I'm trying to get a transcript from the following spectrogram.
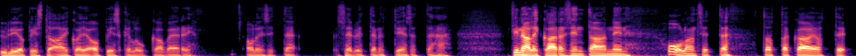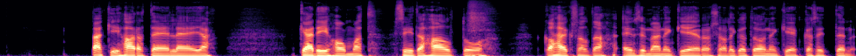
yliopistoaikojen opiskelukaveri oli sitten selvittänyt tiensä tähän finaalikarsintaan, niin Huuland sitten totta kai otti päki harteilleen ja kädi-hommat siitä haltuun kahdeksalta ensimmäinen kierros, oliko toinen kiekka sitten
